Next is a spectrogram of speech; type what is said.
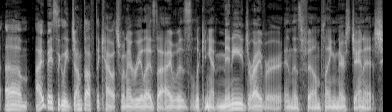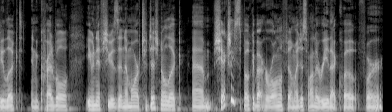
um, I basically jumped off the couch when I realized that I was looking at Minnie Driver in this film playing Nurse Janet. She looked incredible, even if she was in a more traditional look. Um, she actually spoke about her role in the film. I just want to read that quote for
